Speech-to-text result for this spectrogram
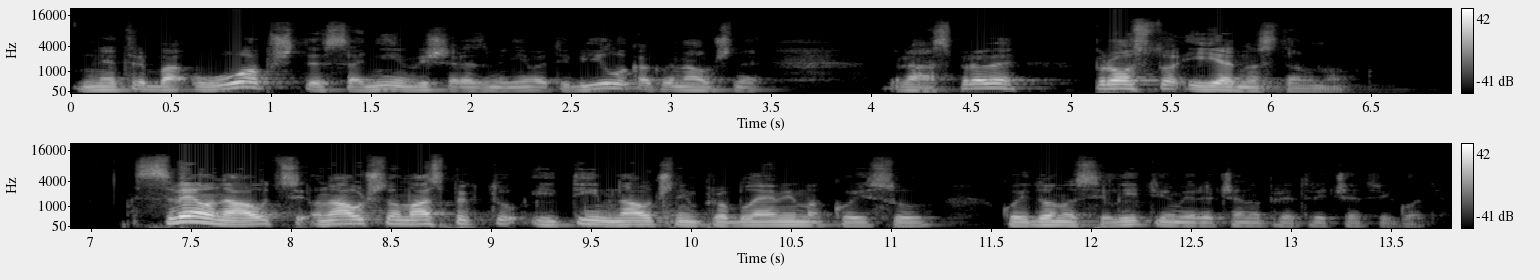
ne treba uopšte sa njim više razmenjivati bilo kakve naučne rasprave, prosto i jednostavno. Sve o, nauci, o naučnom aspektu i tim naučnim problemima koji, su, koji donosi litijum je rečeno pre 3-4 godine.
